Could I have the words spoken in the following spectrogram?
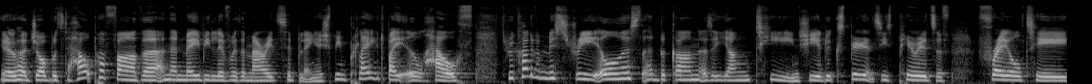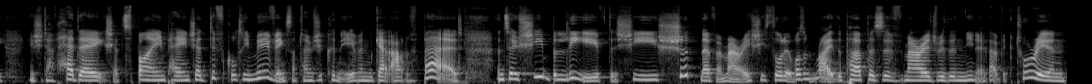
You know, her job was to help her father and then maybe live with a married sibling. You know, she'd been plagued by ill health through kind of a mystery illness that had begun as a young teen. She had experienced these periods of frailty. You know, she'd have headaches, she had spine pain, she had difficulty moving. Sometimes she couldn't even get out of bed. And so she believed that she should never marry. She thought it wasn't right. The purpose of marriage within, you know, that Victorian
